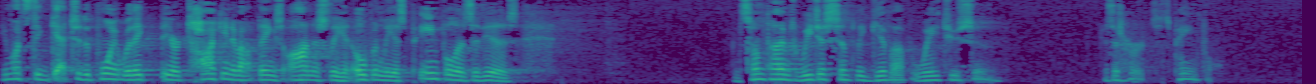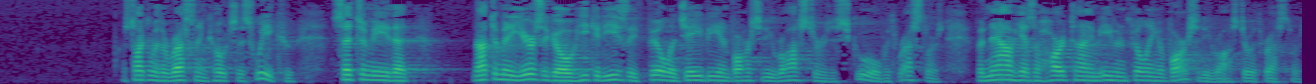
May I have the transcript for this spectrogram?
He wants to get to the point where they, they are talking about things honestly and openly, as painful as it is. And sometimes we just simply give up way too soon because it hurts, it's painful. I was talking with a wrestling coach this week who said to me that not too many years ago, he could easily fill a JV and varsity roster at his school with wrestlers. But now he has a hard time even filling a varsity roster with wrestlers.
